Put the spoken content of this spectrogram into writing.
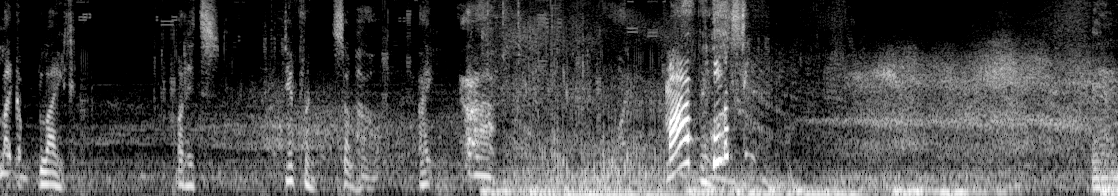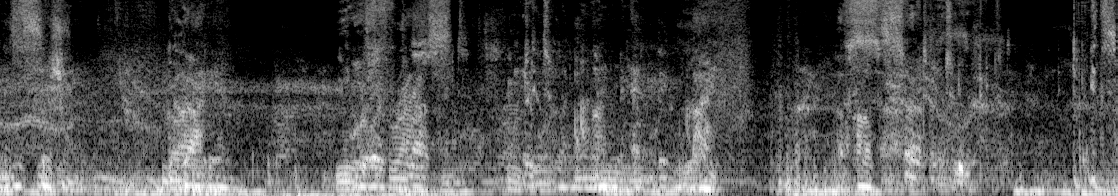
Like a blight. But it's different somehow. I. Ah! My this? pussy! Incision. Guardian. you were thrust into an unending life of of certitude. It's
